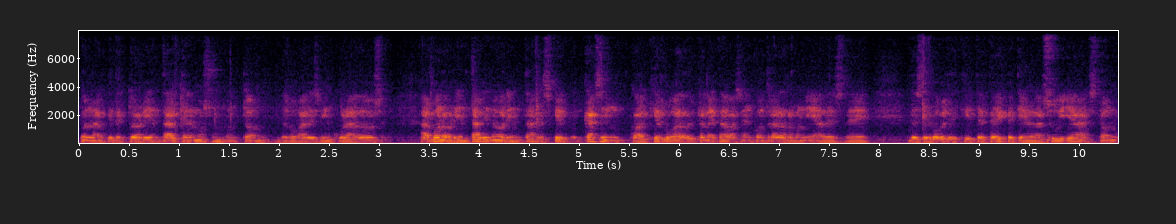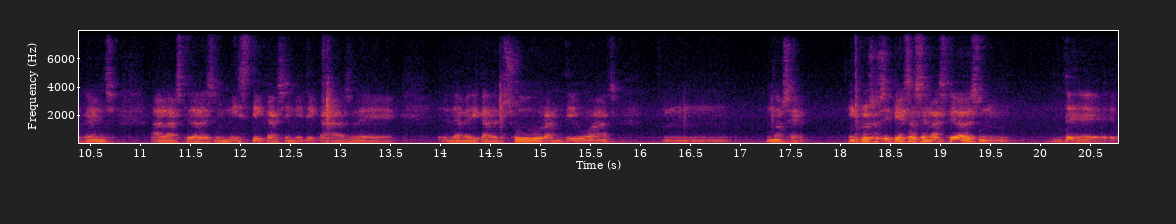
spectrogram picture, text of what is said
con la arquitectura oriental tenemos un montón de lugares vinculados a, bueno, oriental y no oriental. Es que casi en cualquier lugar del planeta vas a encontrar armonía, desde, desde Göbekli Tepe, que tiene la suya, Stonehenge, a las ciudades místicas y míticas de, América del Sur, antiguas. Mm, no sé. Incluso si piensas en las ciudades de,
